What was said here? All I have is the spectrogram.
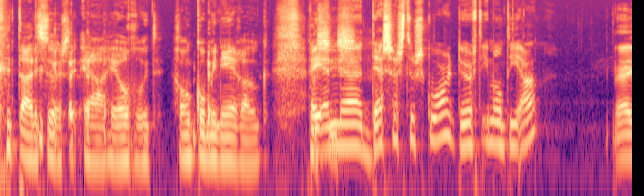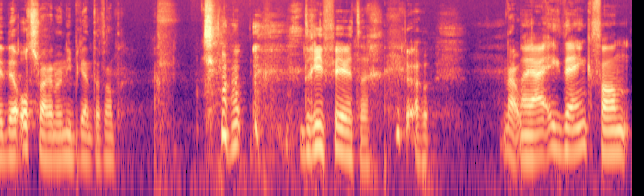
Tadic to assist. Ja, heel goed. Gewoon combineren ook. Hey, en eh Dessers to score, durft iemand die aan? Nee, de odds waren nog niet bekend daarvan. 340. Oh. Nou, Nou ja, ik denk van,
